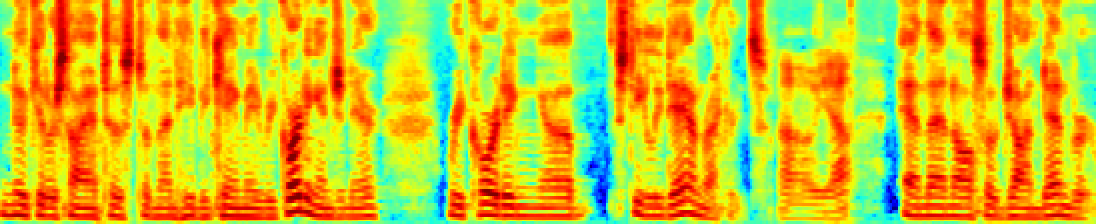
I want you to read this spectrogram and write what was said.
nuclear scientist, and then he became a recording engineer, recording uh, Steely Dan records. Oh, yeah. And then also John Denver.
